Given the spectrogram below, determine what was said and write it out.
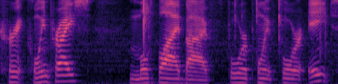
current coin price, multiplied by 4.48.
